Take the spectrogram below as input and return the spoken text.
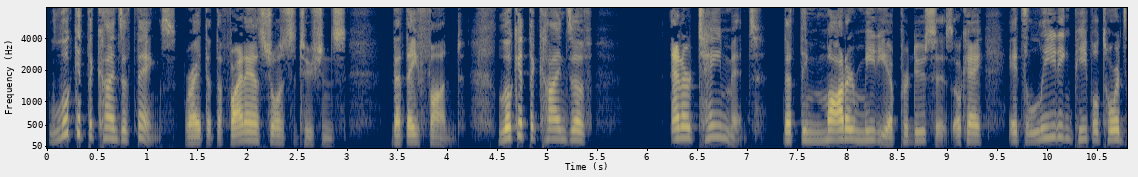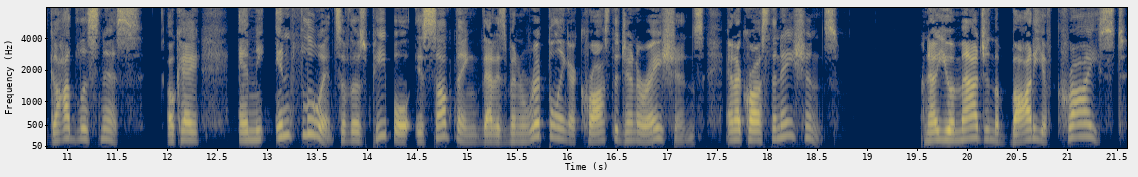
Look at the kinds of things, right, that the financial institutions that they fund. Look at the kinds of entertainment that the modern media produces, okay? It's leading people towards godlessness, okay? And the influence of those people is something that has been rippling across the generations and across the nations. Now you imagine the body of Christ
